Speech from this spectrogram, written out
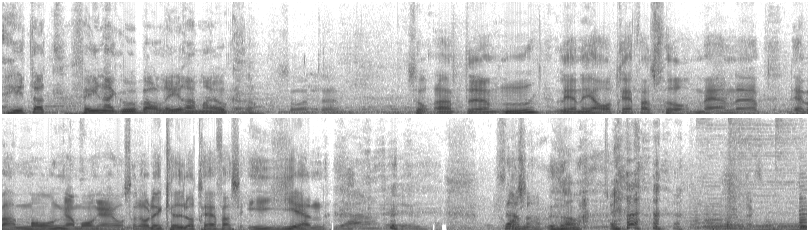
hittat fina gubbar att lira med också. Så att, eh, så att eh, mm, Lena och jag har träffats förr men eh, det var många, många år sedan och det är kul att träffas igen. Ja, det är... Samma. Och, samma.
